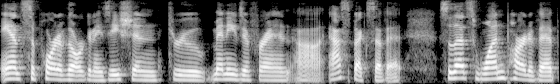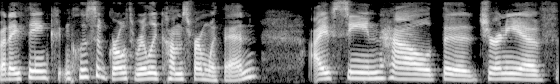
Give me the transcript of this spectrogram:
and support of the organization through many different uh, aspects of it. So that's one part of it. But I think inclusive growth really comes from within. I've seen how the journey of,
